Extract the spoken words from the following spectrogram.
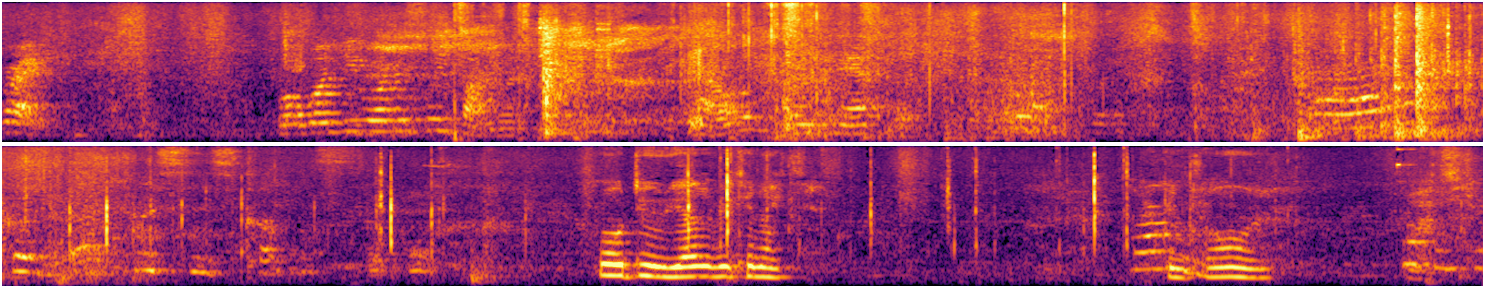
Right. What one do you want to sleep on? Towel or the mattress? Because this is comfortable. Oh, dude, you have to be connected. Controller. What's your new pillow?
